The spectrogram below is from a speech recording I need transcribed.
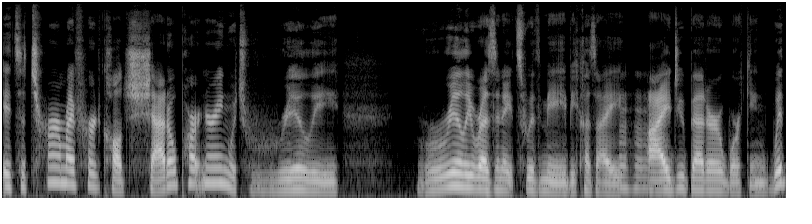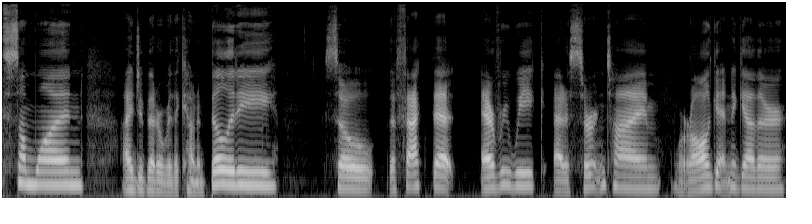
it's a term I've heard called shadow partnering, which really really resonates with me because I mm-hmm. I do better working with someone. I do better with accountability. So the fact that every week at a certain time we're all getting together,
